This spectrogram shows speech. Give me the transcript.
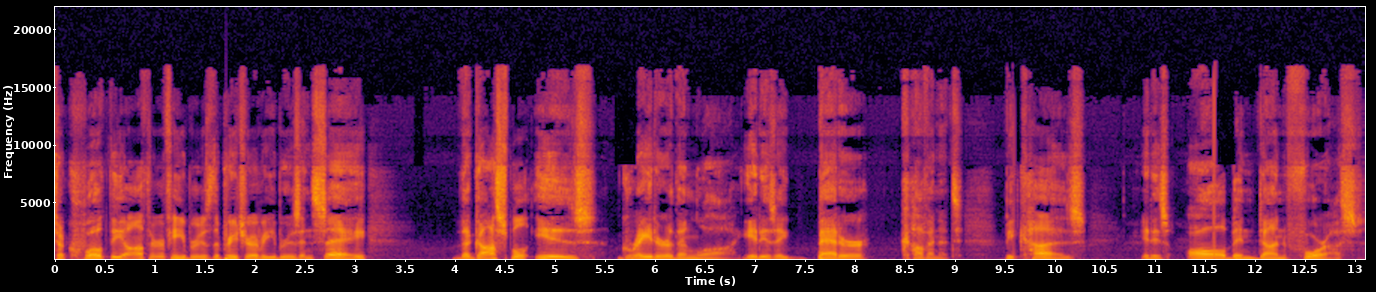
to quote the author of Hebrews, the preacher of Hebrews, and say, the gospel is greater than law. It is a better covenant because it has all been done for us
